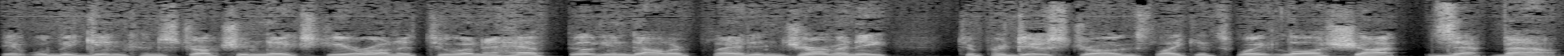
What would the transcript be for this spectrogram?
It will begin construction next year on a $2.5 billion plant in Germany to produce drugs like its weight loss shot, Zepbound.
